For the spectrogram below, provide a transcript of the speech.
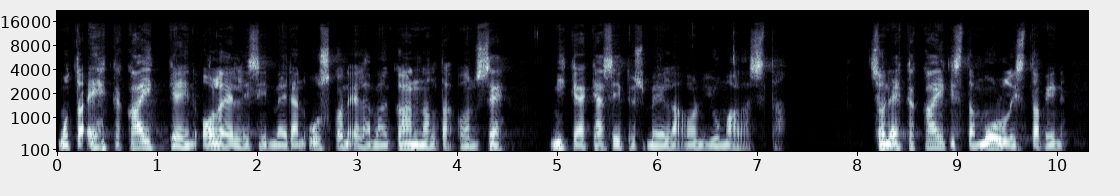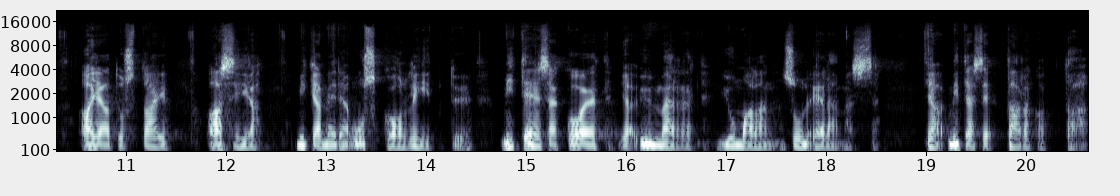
Mutta ehkä kaikkein oleellisin meidän uskon elämän kannalta on se, mikä käsitys meillä on Jumalasta. Se on ehkä kaikista mullistavin ajatus tai asia, mikä meidän uskoon liittyy. Miten sä koet ja ymmärrät Jumalan sun elämässä ja mitä se tarkoittaa.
